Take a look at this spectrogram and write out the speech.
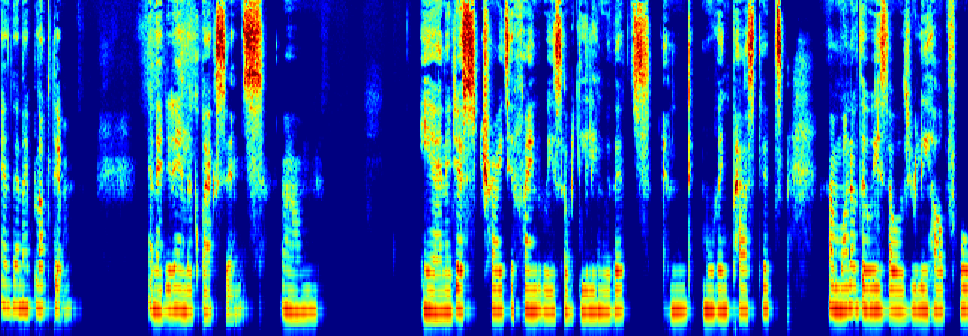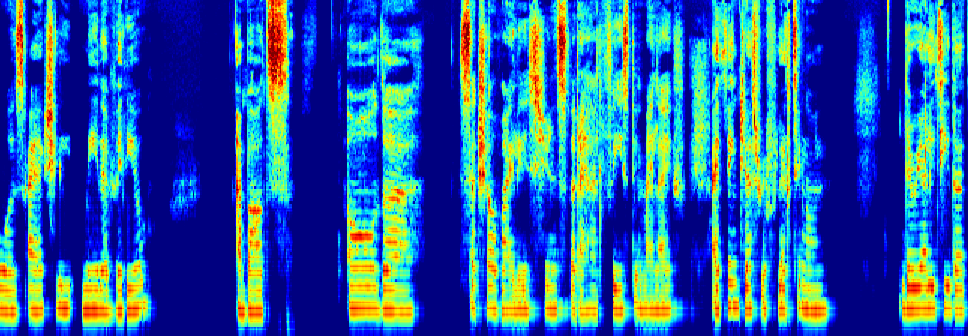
and then I blocked him. And I didn't look back since. Um, yeah, and I just try to find ways of dealing with it and moving past it. And one of the ways that was really helpful was I actually made a video about all the sexual violations that I had faced in my life. I think just reflecting on the reality that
